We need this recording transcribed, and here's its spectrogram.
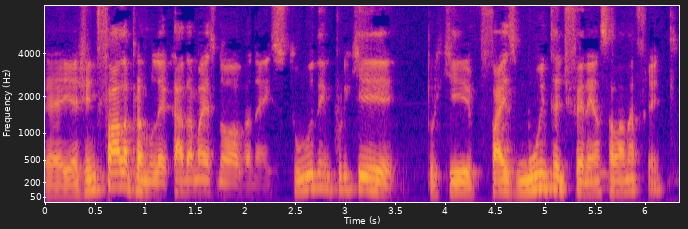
É, e a gente fala para a molecada mais nova, né? Estudem porque, porque faz muita diferença lá na frente.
